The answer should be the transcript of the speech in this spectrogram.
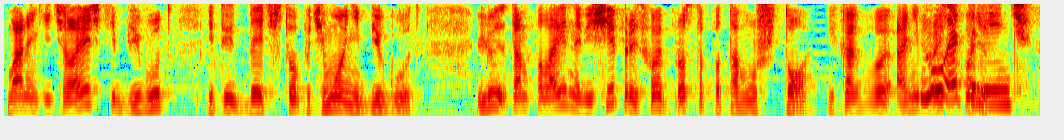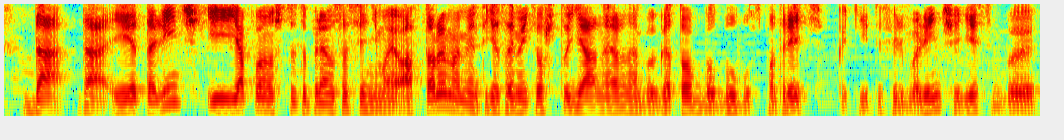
Маленькие человечки бегут, и ты, блядь, что, почему они бегут? Лю... Там половина вещей происходит просто потому что. И как бы они ну, происходят... это линч. Да, да, и это линч, и я понял, что это прям совсем не мое. А второй момент, я заметил, что я, наверное, бы готов был, был бы смотреть какие-то фильмы линча, если бы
